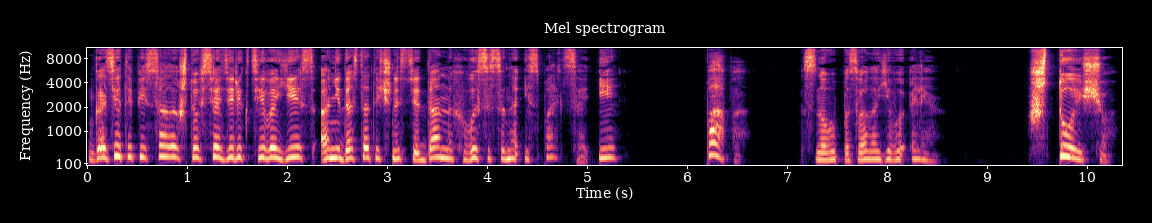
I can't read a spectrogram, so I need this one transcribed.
Газета писала, что вся директива ЕС о недостаточности данных высосана из пальца, и... «Папа!» — снова позвала его Элен. «Что еще?» —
